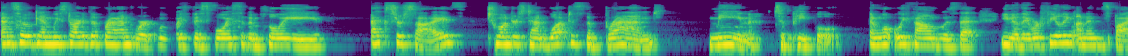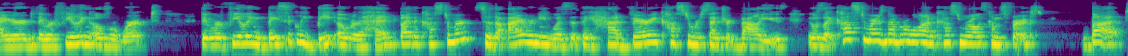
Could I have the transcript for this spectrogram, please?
and so again, we started the brand work with, with this voice of employee exercise to understand what does the brand mean to people and what we found was that, you know, they were feeling uninspired, they were feeling overworked, they were feeling basically beat over the head by the customer. So the irony was that they had very customer centric values. It was like customers number one, customer always comes first. But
